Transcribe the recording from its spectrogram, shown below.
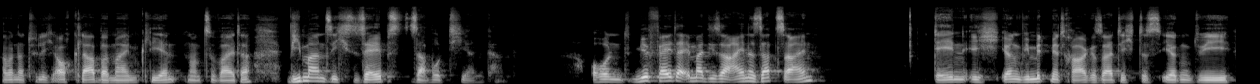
aber natürlich auch klar bei meinen Klienten und so weiter, wie man sich selbst sabotieren kann. Und mir fällt da immer dieser eine Satz ein, den ich irgendwie mit mir trage, seit ich das irgendwie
